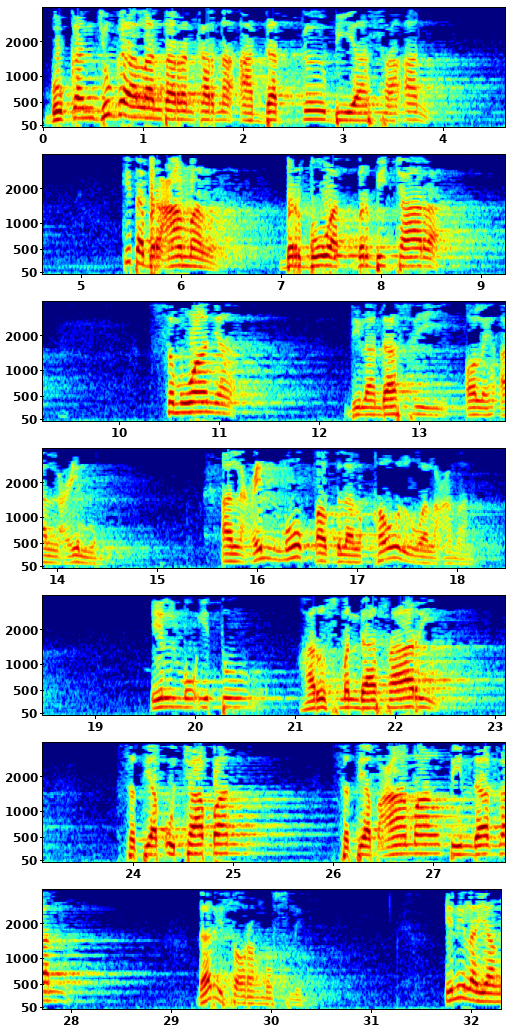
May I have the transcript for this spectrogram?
Bukan juga lantaran karena adat kebiasaan. Kita beramal, berbuat, berbicara. Semuanya dilandasi oleh al-ilm. Al-ilmu qabla al-qaul wal amal. Ilmu itu harus mendasari setiap ucapan, setiap amal, tindakan dari seorang muslim. Inilah yang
